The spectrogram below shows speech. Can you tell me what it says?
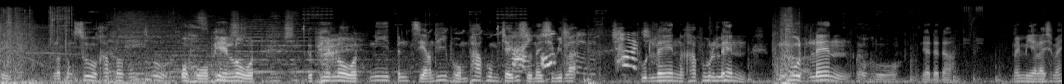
สิเราต้องสู้ครับเราต้องสู้โอ้โหเพลโหลดเดอะเพลโหลดนี่เป็นเสียงที่ผมภาคภูมิใจที่สุดในชีวิตละพูดเล่นนะครับพูดเล่นพูดเล่นโอ้โหเดี๋ยวเดี๋ยวเดี๋ยวไม่มีอะไรใช่ไหม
